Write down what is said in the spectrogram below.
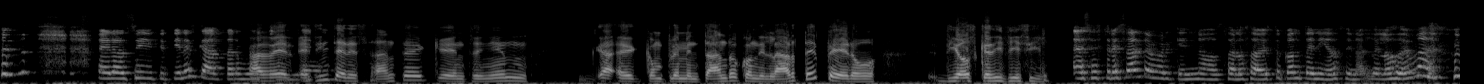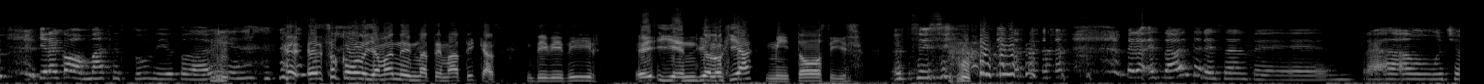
Pero sí, te tienes que adaptar mucho. A ver, es interesante que enseñen eh, complementando con el arte, pero Dios, qué difícil. Es estresante porque no solo sabes tu contenido, sino el de los demás. y era como más estudio todavía. Eso como lo llaman en matemáticas, dividir. Eh, y en biología, mitosis. Sí, sí. Pero estaba interesante. Trabajaba mucho.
